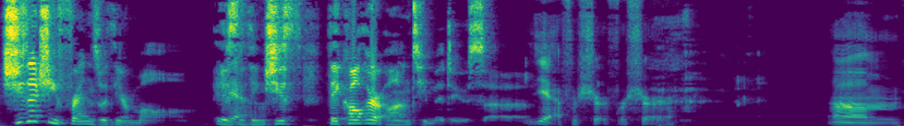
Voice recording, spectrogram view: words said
She's actually friends with your mom. Is Yeah. the thing she's they call her Auntie Medusa. Yeah, for sure, for sure. Um,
